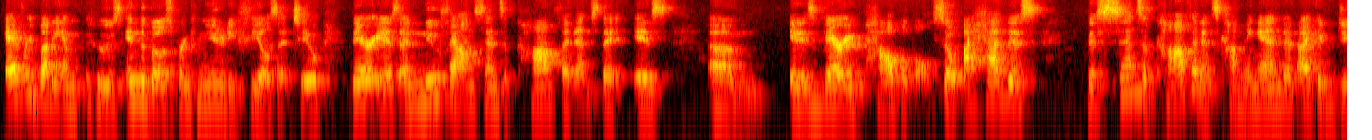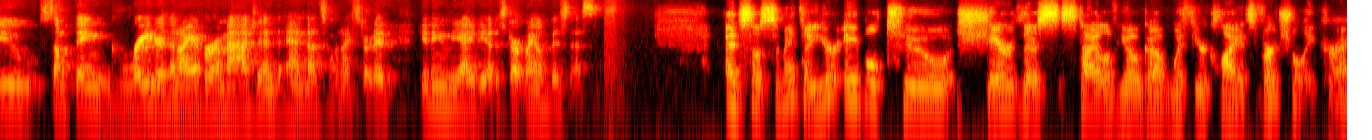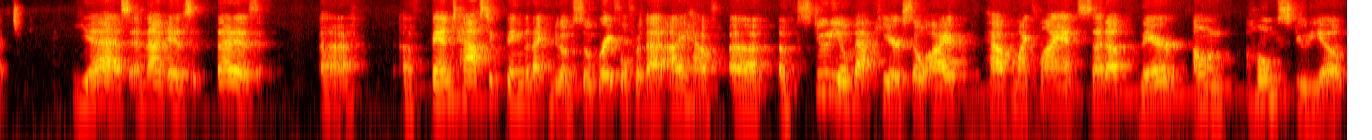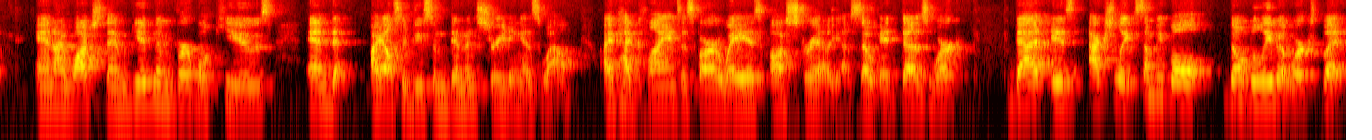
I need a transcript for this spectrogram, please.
everybody who's in the bowspring community feels it too. There is a newfound sense of confidence that is um, it is very palpable. So I had this this sense of confidence coming in that I could do something greater than I ever imagined. And that's when I started getting the idea to start my own business. And so, Samantha, you're able to share this style of yoga with your clients virtually, correct? Yes, and that is that is uh, a fantastic thing that I can do. I'm so grateful for that. I have a, a, studio back here, so I have my clients set up their own home studio, and I watch them, give them verbal cues, and I also do some demonstrating as well. I've had clients as far away as Australia, so it does work. That is actually some people don't believe it works, but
